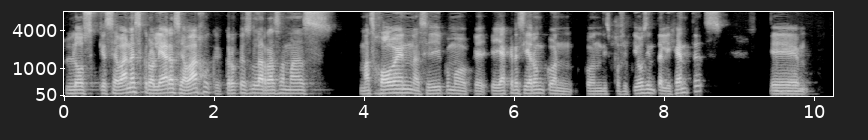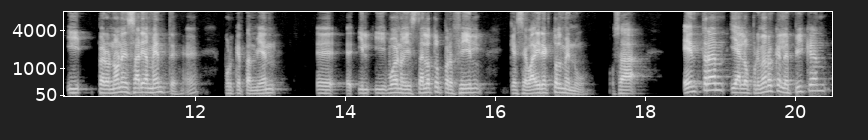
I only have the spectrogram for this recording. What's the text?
Los que se van a scrollear hacia abajo, que creo que es la raza más, más joven, así como que, ya crecieron con, con, dispositivos inteligentes, eh, y, pero no necesariamente, ¿eh? porque también, eh, y, y bueno, y está el otro perfil que se va directo al menú. O sea, entran y a lo primero que le pican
